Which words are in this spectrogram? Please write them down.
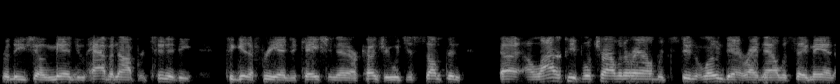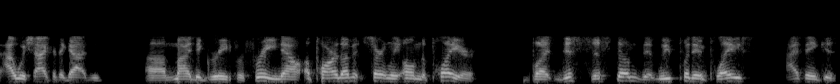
for these young men who have an opportunity to get a free education in our country, which is something uh, a lot of people traveling around with student loan debt right now would say, "Man, I wish I could have gotten uh, my degree for free." Now, a part of it certainly on the player, but this system that we put in place I think is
